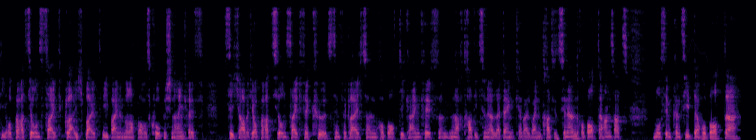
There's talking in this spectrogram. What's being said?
die Operationszeit gleich bleibt wie bei einem laparoskopischen Eingriff. sich aber die Operationszeit verkürzt im Vergleich zu einem Robotik-Eingriff nach traditioneller Denke, weil bei einem traditionellen Roboteransatz muss im Prinzip der Roboter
